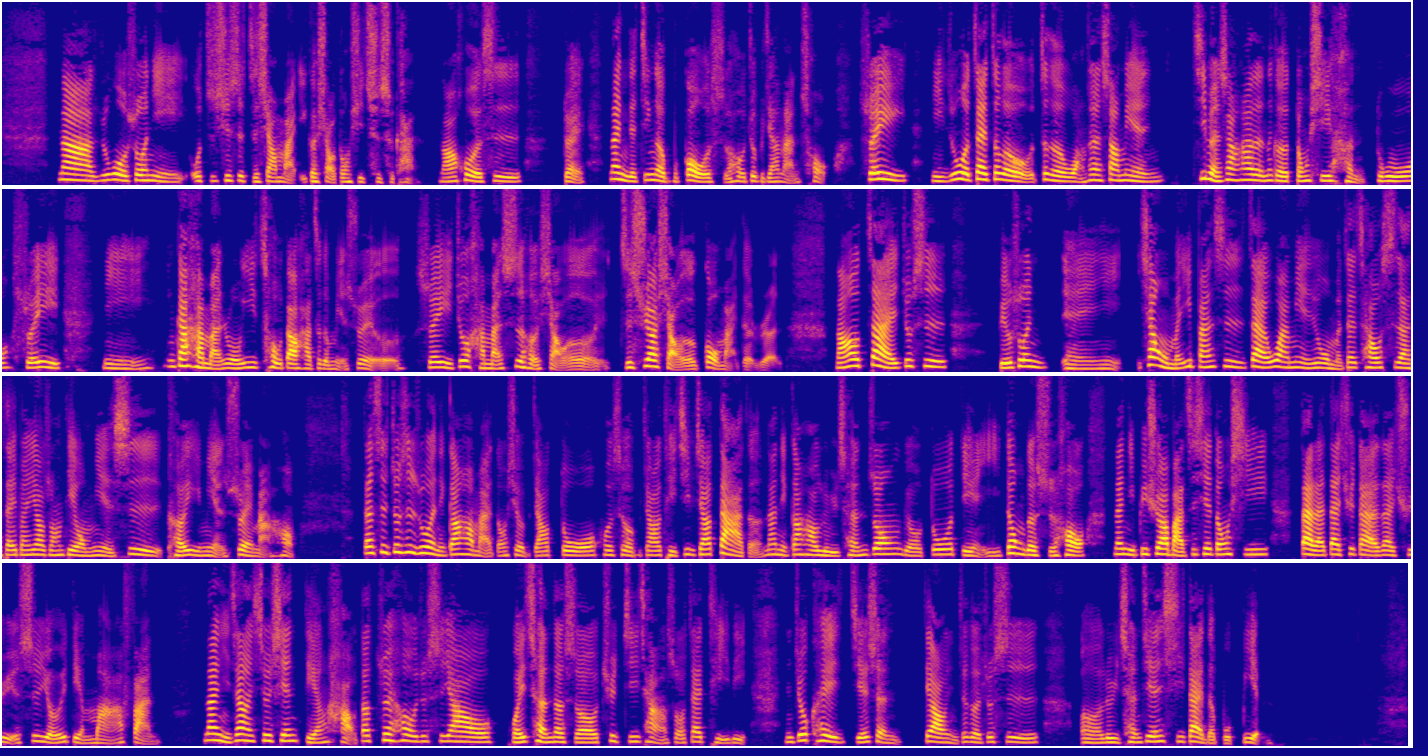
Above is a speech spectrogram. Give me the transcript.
那如果说你我只其实只想买一个小东西吃吃看，然后或者是对，那你的金额不够的时候就比较难凑。所以你如果在这个这个网站上面，基本上它的那个东西很多，所以你应该还蛮容易凑到它这个免税额，所以就还蛮适合小额，只需要小额购买的人。然后再就是，比如说，诶、欸，像我们一般是在外面，就我们在超市啊，在一般药妆店，我们也是可以免税嘛，哈。但是就是如果你刚好买的东西有比较多，或是有比较体积比较大的，那你刚好旅程中有多点移动的时候，那你必须要把这些东西带来带去，带来带去，也是有一点麻烦。那你这样就先点好，到最后就是要回程的时候，去机场的时候再提领，你就可以节省掉你这个就是呃旅程间携带的不便。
